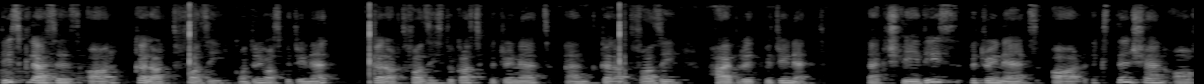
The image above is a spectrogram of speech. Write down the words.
These classes are colored fuzzy continuous Petri net, colored fuzzy stochastic Petri net and colored fuzzy hybrid Petri net. Actually, these Petri nets are extension of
